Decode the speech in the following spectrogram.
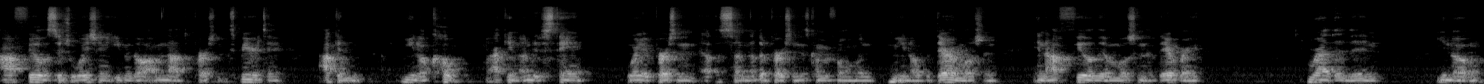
I feel a situation even though I'm not the person experiencing it. I can you know cope. I can understand where a person, uh, another person is coming from when you know with their emotion, and I feel the emotion that they're bringing, rather than you know,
